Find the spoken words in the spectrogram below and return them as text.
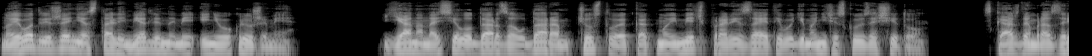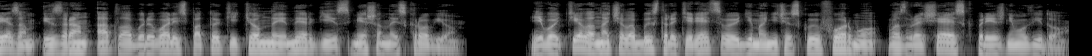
но его движения стали медленными и неуклюжими. Я наносил удар за ударом, чувствуя, как мой меч прорезает его демоническую защиту. С каждым разрезом из ран Атла вырывались потоки темной энергии, смешанной с кровью. Его тело начало быстро терять свою демоническую форму, возвращаясь к прежнему виду.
